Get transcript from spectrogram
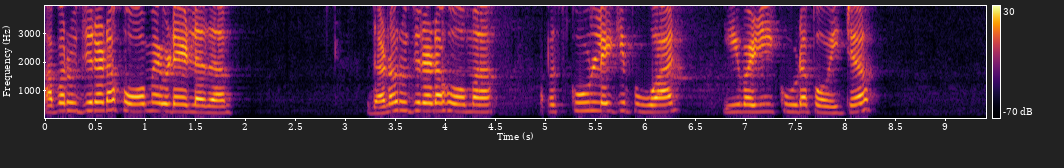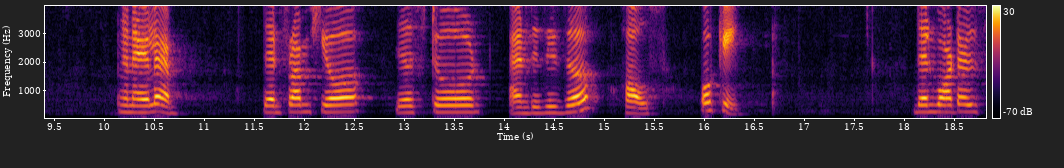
അപ്പൊ രുജിറയുടെ ഹോം എവിടെയുള്ളത്? ഇതാണ് രുജിറയുടെ ഹോം അപ്പൊ സ്കൂളിലേക്ക് പോവാൻ ഈ വഴി കൂടെ പോയിട്ട് അങ്ങനെ അല്ലേ? then from here a stone and this is a house. Okay. Then what else?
